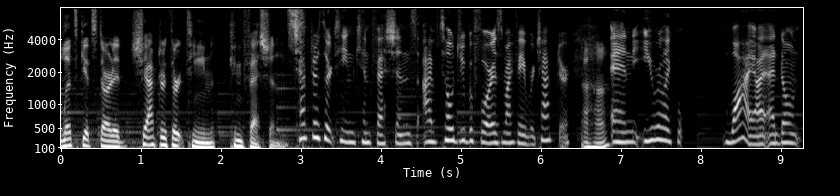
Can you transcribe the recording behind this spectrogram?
let's get started. Chapter 13 Confessions. chapter 13, Confessions, I've told you before is my favorite chapter. Uh huh. And you were like, why? I, I don't,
